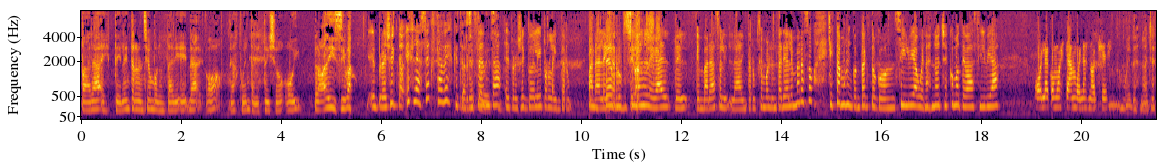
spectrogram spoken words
para este, la intervención voluntaria. Eh, la- oh, te das cuenta que estoy yo hoy trabadísima. El proyecto es la sexta vez que se La presenta el proyecto de ley por la para la Interrupción. legal del embarazo, la interrupción voluntaria del embarazo. Estamos en contacto con Silvia. Buenas noches. ¿Cómo te va, Silvia? Hola, ¿cómo están? Buenas noches. Buenas noches.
